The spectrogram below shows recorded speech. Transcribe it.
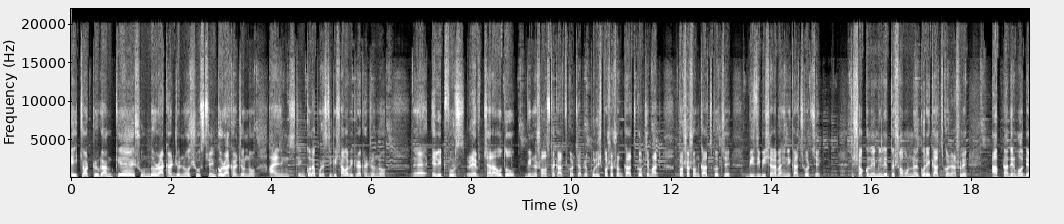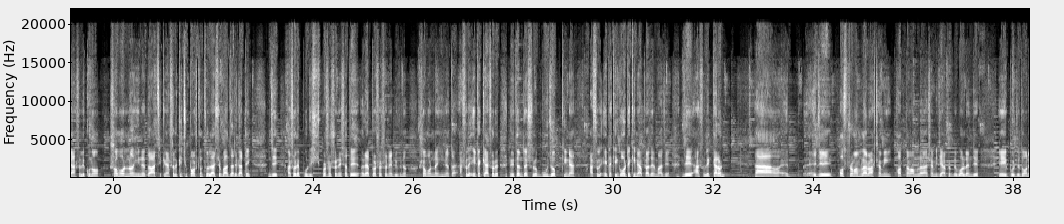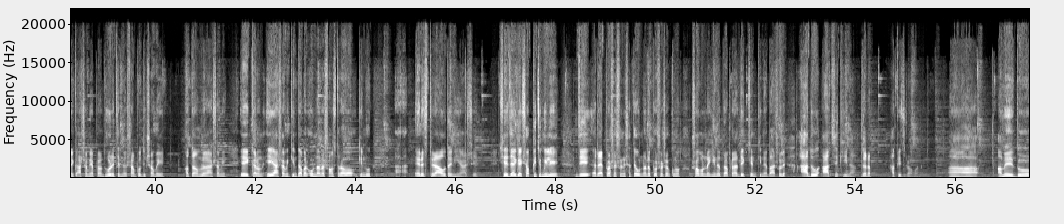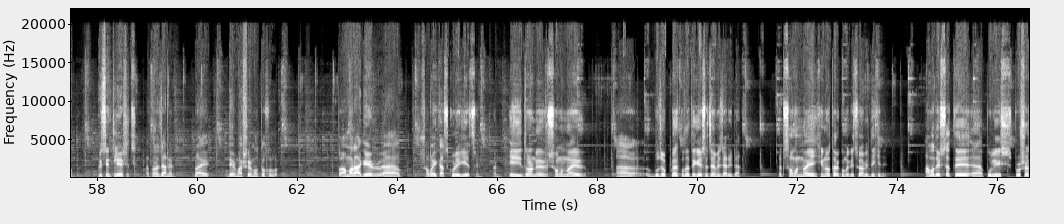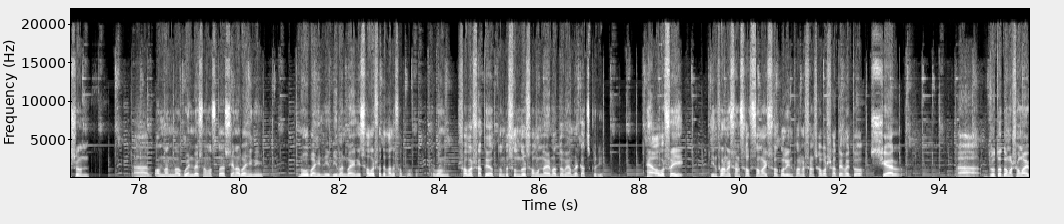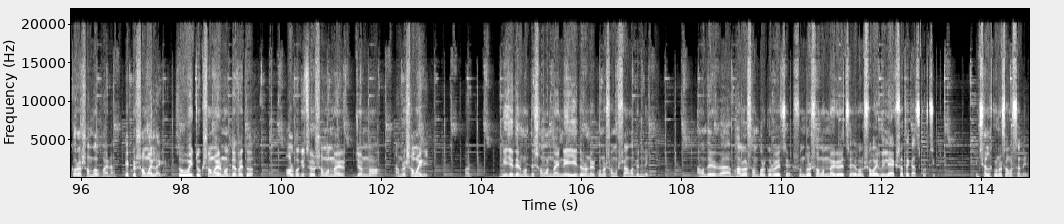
এই চট্টগ্রামকে সুন্দর রাখার জন্য, সুশৃঙ্খল রাখার জন্য, আইন শৃঙ্খলা পরিস্থিতি স্বাভাবিক রাখার জন্য এলিট ফোর্স র্যাব ছাড়াও তো বিভিন্ন সংস্থা কাজ করছে। আপনার পুলিশ প্রশাসন কাজ করছে, মাঠ প্রশাসন কাজ করছে, বিজিবি সেনাবাহিনী কাজ করছে। তো সকলে মিলে তো সমন্বয় করে কাজ করে। আসলে আপনাদের মধ্যে আসলে কোনো সমন্বয়হীনতা আছে কিনা? আসলে কিছু প্রশ্ন চলে আসে বাজার ঘাটে যে আসলে পুলিশ প্রশাসনের সাথে, র্যাব প্রশাসনের বিভিন্ন সমন্বয়হীনতা। আসলে এটা কি আসলে নিতান্ত আসলে গুজব কিনা? আসলে এটা কি ঘটে কিনা আপনাদের মাঝে? যে আসলে কারণ এই যে অস্ত্র মামলার আসামি, হত্যা মামলার আসামি, যে আপনি বললেন যে এই পর্যন্ত অনেক আসামি আপনারা ধরেছেন, সাম্প্রতিক সময়ে হত্যা মামলার আসামি। এই কারণ এই আসামি কিন্তু আবার অন্যান্য সংস্থারাও কিন্তু অ্যারেস্টের আওতায় নিয়ে আসে। সেই জায়গায় সব কিছু মিলে যে র্যাব প্রশাসনের সাথে অন্যান্য প্রশাসন কোনো সমন্বয়হীনতা আপনারা দেখছেন কিনা বা আসলে আদৌ আছে কিনা? জনাব হাফিজ রহমান। আমি তো রিসেন্টলি এসেছি, আপনারা জানেন, প্রায় দেড় মাসের মতো হলো। তো আমার আগের সবাই কাজ করে গিয়েছে। আর এই ধরনের সমন্বয়ের গুজবটা কোথা থেকে এসেছে আমি জানি না। আর সমন্বয়হীনতার কোনো কিছু আমি দেখিনি। আমাদের সাথে পুলিশ, প্রশাসন অন্যান্য গোয়েন্দা সংস্থা, সেনাবাহিনী, নৌবাহিনী, বিমান বাহিনী, সবার সাথে ভালো সম্পর্ক এবং সবার সাথে অত্যন্ত সুন্দর সমন্বয়ের মাধ্যমে আমরা কাজ করি। হ্যাঁ অবশ্যই ইনফরমেশন সবসময় সকল ইনফরমেশন সবার সাথে হয়তো শেয়ার দ্রুততম সময়ে করা সম্ভব হয় না, একটু সময় লাগে। তো ওইটুক সময়ের মধ্যে হয়তো অল্প কিছু সমন্বয়ের জন্য আমরা সময় নিই। আর নিজেদের মধ্যে সমন্বয় নেই, এই ধরনের কোনো সমস্যা আমাদের নেই। আমাদের ভালো সম্পর্ক রয়েছে, সুন্দর সমন্বয় রয়েছে এবং সবাই মিলে একসাথে কাজ করছি। ইনশাল্লাহ কোনো সমস্যা নেই।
